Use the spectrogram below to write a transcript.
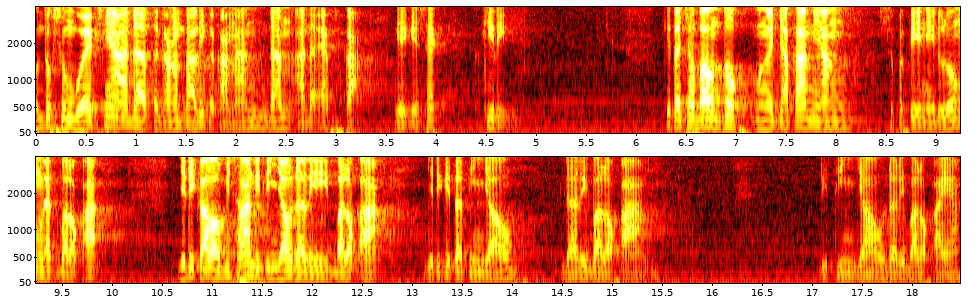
Untuk sumbu X-nya ada tegangan tali ke kanan dan ada FK, gaya gesek ke kiri. Kita coba untuk mengerjakan yang seperti ini dulu, ngeliat balok A. Jadi kalau misalkan ditinjau dari balok A, jadi kita tinjau dari balok A, ditinjau dari balok A ya.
